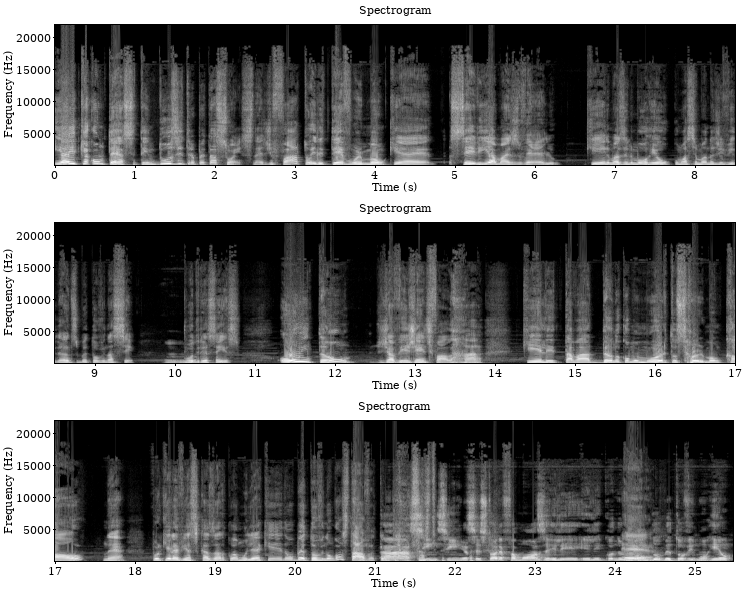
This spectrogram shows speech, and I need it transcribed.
E aí o que acontece? Tem duas interpretações, né? De fato, ele teve um irmão que é, seria mais velho, que ele, mas ele morreu com uma semana de vida antes do Beethoven nascer. Uhum. Poderia ser isso. Ou então, já vi gente falar que ele tava dando como morto o seu irmão Carl, né? Porque ele havia se casado com uma mulher que o Beethoven não gostava. Então, ah, sim, sim. Essa história é famosa. Ele, ele quando o irmão é. do Beethoven morreu,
